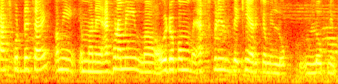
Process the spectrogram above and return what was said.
কাজ করতে চায়, আমি মানে এখন আমি ওই রকম এক্সপিরিয়েন্স দেখে আর কি আমি লোক লোক নিব।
